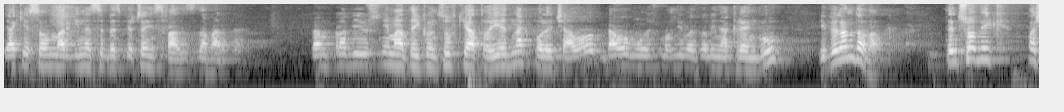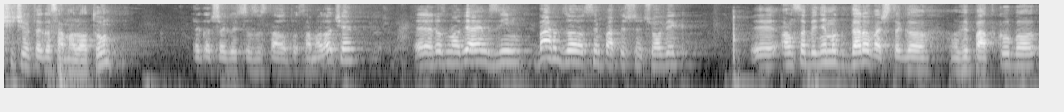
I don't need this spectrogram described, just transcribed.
Jakie są marginesy bezpieczeństwa zawarte. Tam prawie już nie ma tej końcówki, a to jednak poleciało, dało mu już możliwość zrobienia kręgu i wylądował. Ten człowiek, właściciel tego samolotu, tego czegoś, co zostało po samolocie, e, rozmawiałem z nim, bardzo sympatyczny człowiek. E, On sobie nie mógł darować tego wypadku, bo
